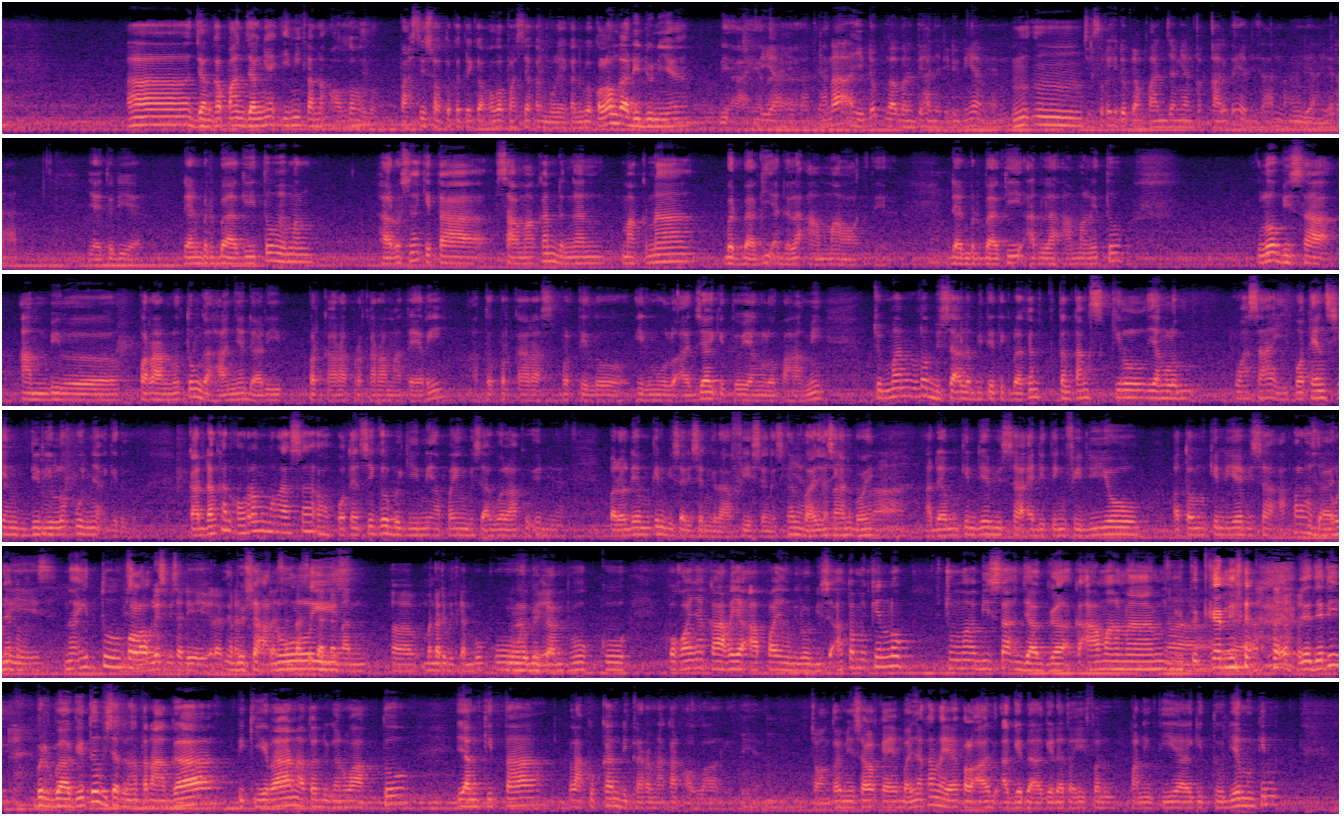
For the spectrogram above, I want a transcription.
ah, jangka panjangnya ini karena Allah loh. Pasti suatu ketika Allah pasti akan muliakan gue kalau nggak di dunia di akhirat. Di akhirat. Karena hidup nggak berhenti hanya di dunia men. Mm-mm. justru hidup yang panjang yang kekal itu ya di sana Hmm. di akhirat. Ya itu dia. Dan berbagi itu memang harusnya kita samakan dengan makna berbagi adalah amal gitu ya. Dan berbagi adalah amal itu lo bisa ambil peran lo tuh nggak hanya dari perkara-perkara materi atau perkara seperti lo ilmu lo aja gitu yang lo pahami cuman lo bisa lebih titik beratkan tentang skill yang lo kuasai potensi yang diri lo punya gitu. Kadang kan orang merasa oh potensi gue begini apa yang bisa gue lakuin ya? Padahal dia mungkin bisa desain grafis yang kan Iya, banyak sih kan boy. ada mungkin dia bisa editing video atau mungkin dia bisa apalah Bisa banyak. nulis. nah itu bisa kalau nulis bisa direpresentasikan bisa nulis. dengan eh, menerbitkan buku menerbitkan gitu buku. Pokoknya karya apa yang lo bisa atau mungkin lo cuma bisa jaga keamanan Nah, gitu kan iya. ya jadi berbagi itu bisa dengan tenaga pikiran atau dengan waktu yang kita lakukan dikarenakan Allah gitu ya Hmm. contoh misal kayak banyak kan lah ya kalau ag- agenda-agenda atau event panitia gitu dia mungkin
